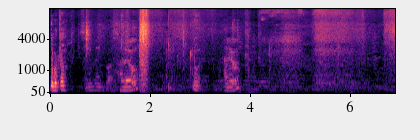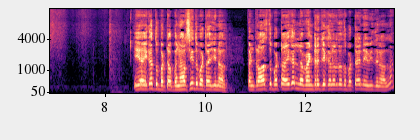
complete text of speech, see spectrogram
ਦੁਪੱਟਾ। ਹੈਲੋ ਹੈਲੋ ਇਹ ਆਏਗਾ ਦੁਪੱਟਾ ਬਨਾਰਸੀ ਦੁਪੱਟਾ ਜੀ ਨਾਲ। ਕੰਟਰਾਸਟ ਦੁਪੱਟਾ ਆਏਗਾ ਲਵੈਂਡਰ ਜੇ ਕਲਰ ਦਾ ਦੁਪੱਟਾ ਹੈ ਨੇਵੀ ਦੇ ਨਾਲ ਨਾ।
